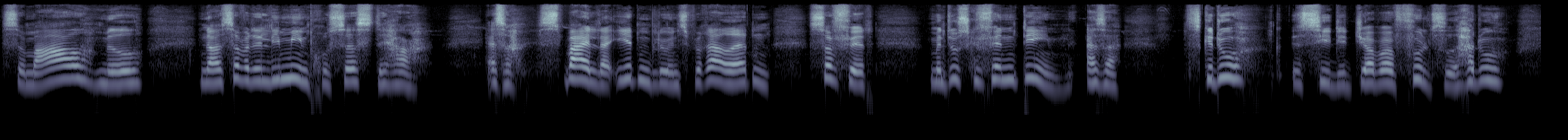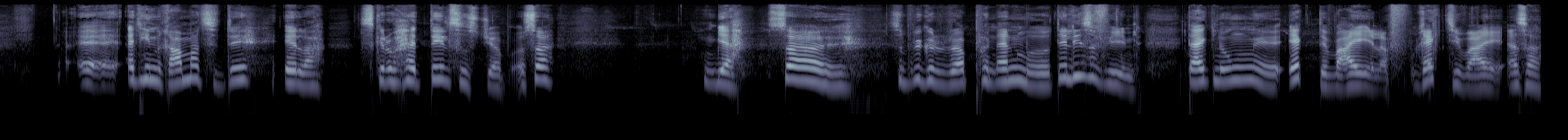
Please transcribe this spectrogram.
så meget med, nå, så var det lige min proces, det her. Altså, spejl dig i den, blev inspireret af den, så fedt. Men du skal finde din. Altså, skal du sige dit job op fuldtid? Har du, øh, er dine rammer til det? Eller skal du have et deltidsjob? Og så, ja, så, øh, så bygger du det op på en anden måde. Det er lige så fint. Der er ikke nogen øh, ægte vej eller rigtig vej. Altså,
